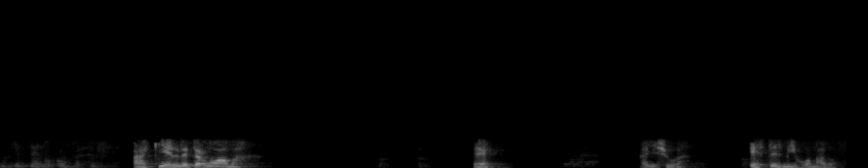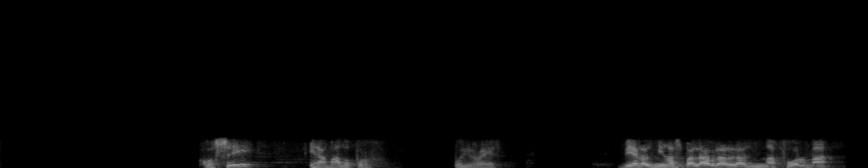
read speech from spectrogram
en tengo compasión. ¿A quién el Eterno ama? ¿Eh? A Yeshua. Este es mi hijo amado. José era amado por, por Israel. Vean las mismas palabras, la misma forma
